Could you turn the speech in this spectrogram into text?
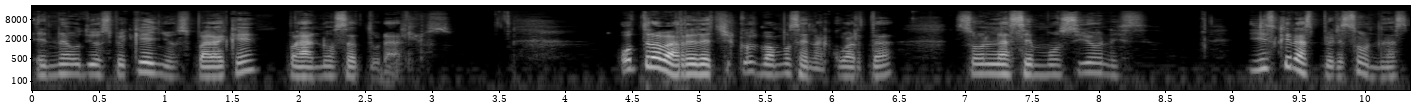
en audios pequeños. ¿Para qué? Para no saturarlos. Otra barrera, chicos, vamos en la cuarta, son las emociones. Y es que las personas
